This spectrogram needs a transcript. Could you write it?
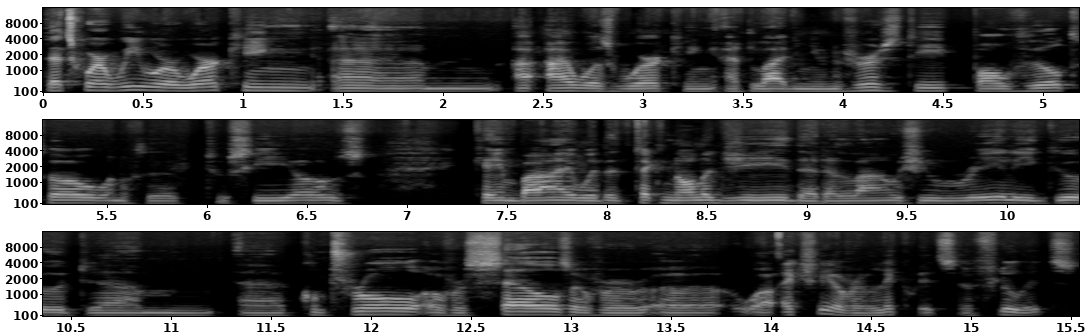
that's where we were working. Um, I, I, was working at Leiden University. Paul Vulto, one of the two CEOs, came by with a technology that allows you really good um, uh, control over cells, over uh, well, actually over liquids and fluids.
